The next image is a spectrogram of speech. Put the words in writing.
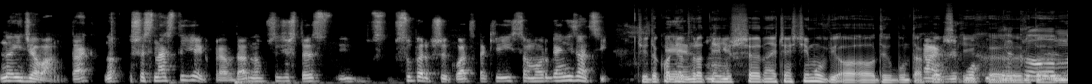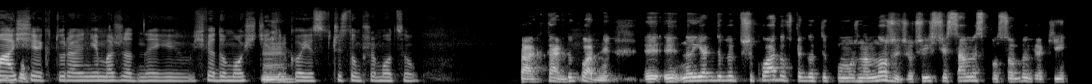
no i działamy, tak? No, XVI wiek, prawda? No przecież to jest super przykład takiej samoorganizacji. Czyli dokładnie odwrotnie niż się najczęściej mówi o, o tych buntach tak, chłopskich. Tylko to... o masie, która nie ma żadnej świadomości, hmm. tylko jest czystą przemocą. Tak, tak, dokładnie. Y, y, no i jak gdyby przykładów tego typu można mnożyć. Oczywiście same sposoby, w jaki,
